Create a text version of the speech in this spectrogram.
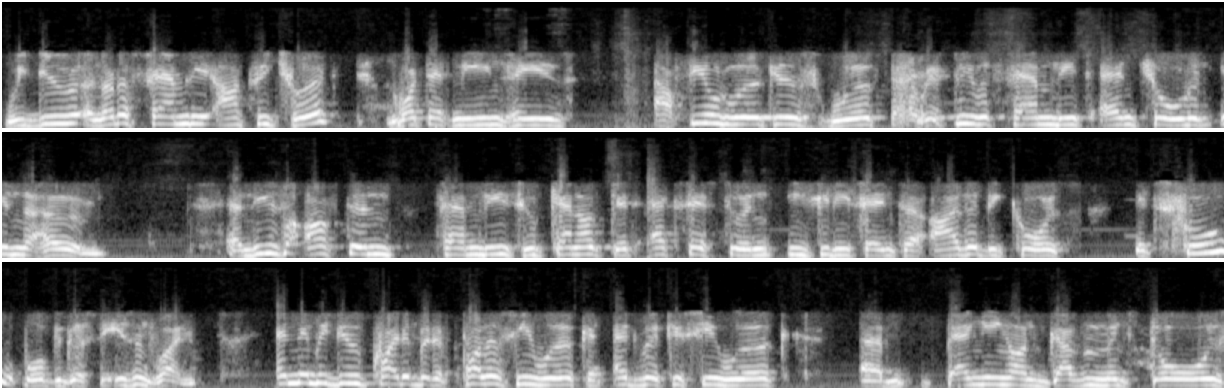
We do a lot of family outreach work. What that means is our field workers work directly with families and children in the home. And these are often families who cannot get access to an ECD center either because it's full or because there isn't one. And then we do quite a bit of policy work and advocacy work, um, banging on government doors,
